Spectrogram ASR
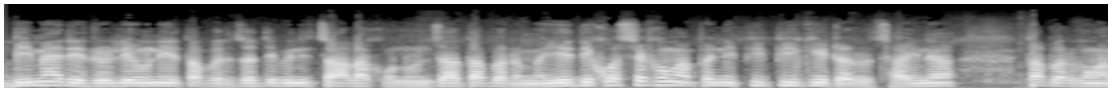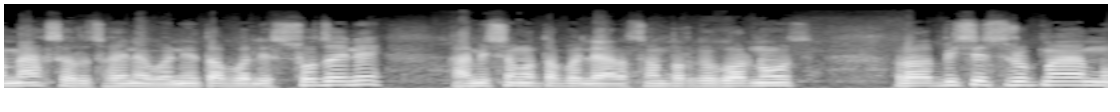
बिमारीहरू ल्याउने तपाईँहरू जति पनि चालक हुनुहुन्छ तपाईँहरूमा यदि कसैकोमा पनि पिपी किटहरू छैन तपाईँहरूकोमा मास्कहरू छैन भने तपाईँहरूले सोझै नै हामीसँग तपाईँले आएर सम्पर्क गर्नुहोस्। र विशेष रूपमा म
